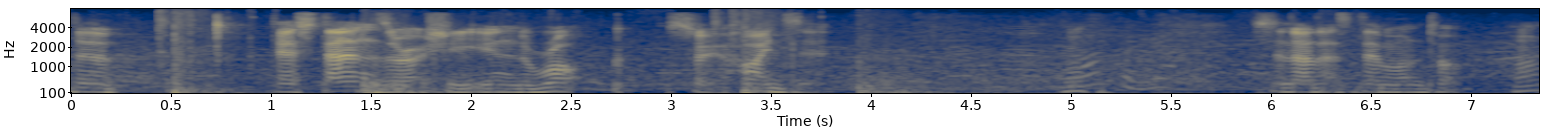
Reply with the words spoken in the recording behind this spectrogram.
the their stands are actually in the rock, so it hides it. So now that's them on top.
